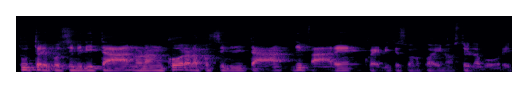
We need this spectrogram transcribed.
tutte le possibilità, non ha ancora la possibilità di fare quelli che sono poi i nostri lavori.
